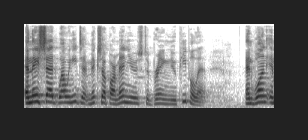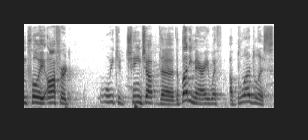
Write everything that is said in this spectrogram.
And they said, well, we need to mix up our menus to bring new people in. And one employee offered, well, we could change up the, the Bloody Mary with a bloodless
